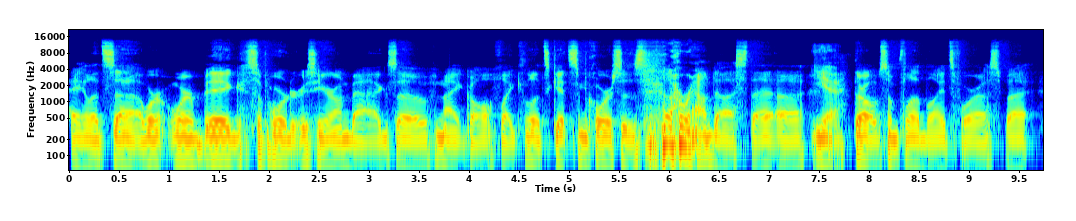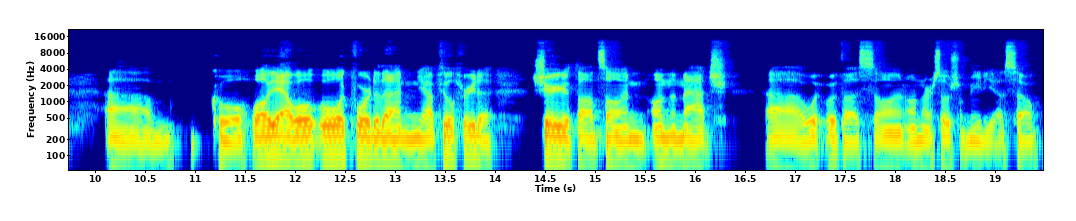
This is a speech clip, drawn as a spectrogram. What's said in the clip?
hey, let's uh we're we're big supporters here on Bags of night golf. Like, let's get some courses around us that uh yeah. throw up some floodlights for us. But um, cool. Well, yeah, we'll we'll look forward to that, and yeah, feel free to share your thoughts on on the match uh, with, with us on on our social media. So.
